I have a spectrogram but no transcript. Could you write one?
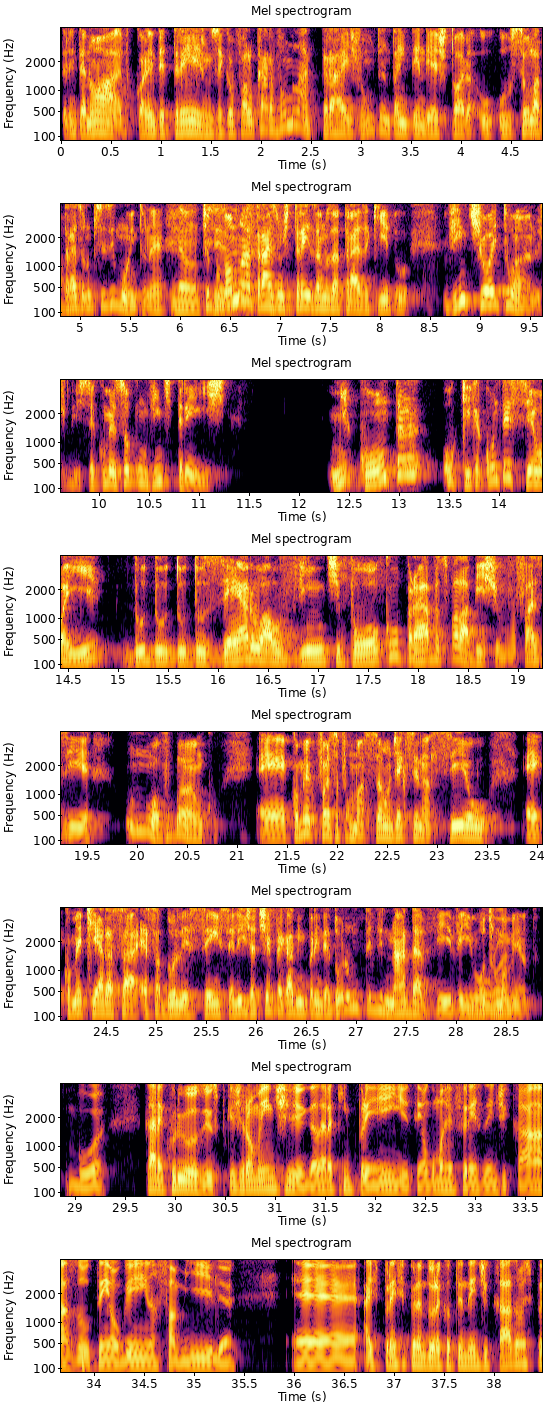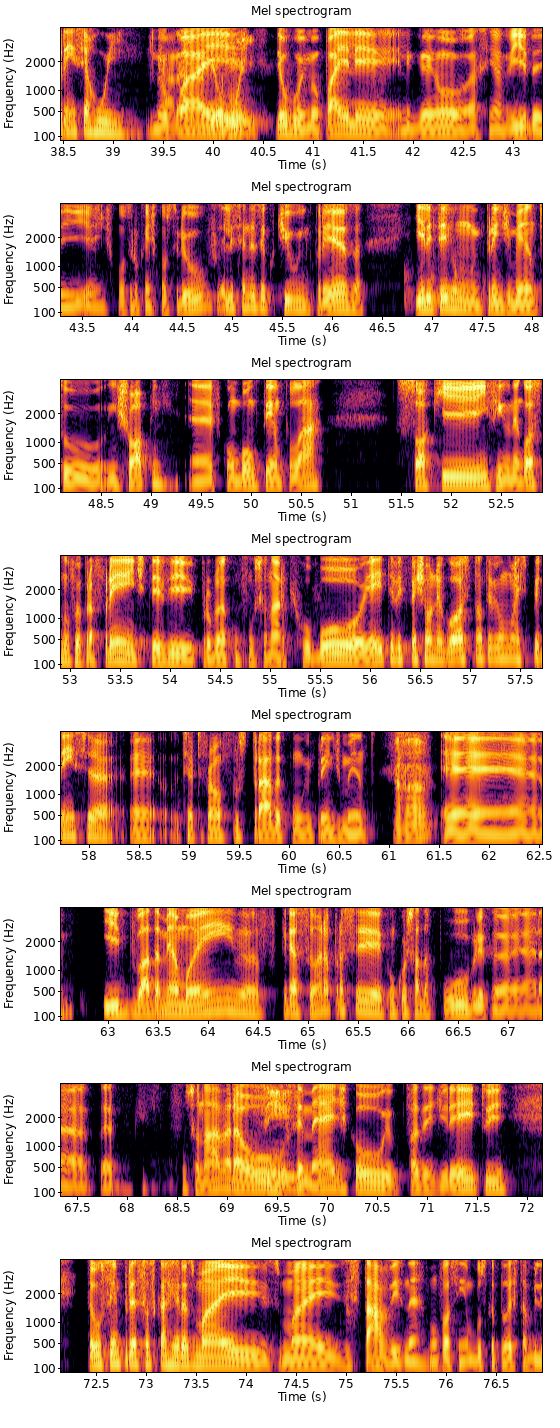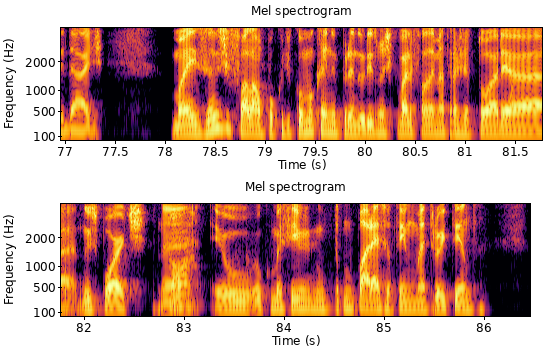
39, 43, não sei o que, eu falo, cara, vamos lá atrás, vamos tentar entender a história. O, o seu lá atrás eu não preciso ir muito, né? Não, não Tipo, precisa. vamos lá atrás, uns três anos atrás aqui, do 28 anos, bicho. Você começou com 23. Me conta o que, que aconteceu aí do, do, do, do zero ao 20 e pouco para você falar, bicho, eu vou fazer um novo banco. É, como é que foi essa formação? Onde é que você nasceu? É, como é que era essa, essa adolescência ali? Já tinha pegado empreendedor ou não teve nada a ver? Veio em outro momento? Boa. Cara, é curioso isso, porque geralmente galera que empreende tem alguma referência dentro de casa ou tem alguém na família. É, a experiência empreendedora que eu tenho dentro de casa é uma experiência ruim. Meu Caramba, pai. Deu ruim. Deu ruim. Meu pai, ele, ele ganhou assim a vida e a gente construiu o que a gente construiu, ele sendo executivo em empresa. E ele teve um empreendimento em shopping, é, ficou um bom tempo lá. Só que, enfim, o negócio não foi pra frente, teve problema com um funcionário que roubou, e aí teve que fechar o negócio, então teve uma experiência, é, de certa forma, frustrada com o empreendimento. Aham. É, e do lado da minha mãe, a criação era para ser concursada pública, era é, funcionava era ou Sim. ser médica ou fazer direito e então sempre essas carreiras mais mais estáveis, né? Vamos falar assim, a busca pela estabilidade. Mas antes de falar um pouco de como eu caí no empreendedorismo, acho que vale falar da minha trajetória no esporte, né? Ó. Eu, eu comecei, não, não parece, eu tenho 1,80m,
